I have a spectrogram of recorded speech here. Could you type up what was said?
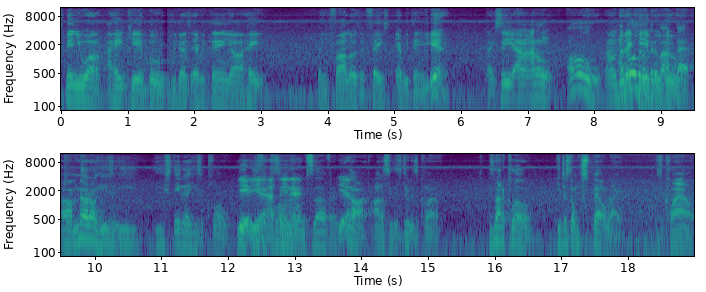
spin you off. I hate Kid Boo. He does everything y'all hate, but he follows and fakes everything. Yeah. Like, see, I don't, I don't, Oh, I don't I do know a little bit about Voodoo. that. Um, no, no, he's he he stated that he's a clone. Yeah, He's yeah, a I clone seen of that. Himself. Yeah. No, honestly, this dude is a clown. He's not a clone. He just don't spell right. He's a clown,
